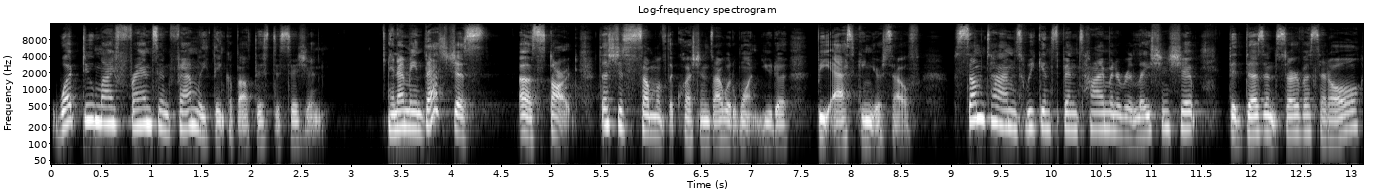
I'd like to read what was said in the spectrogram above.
What do my friends and family think about this decision? And I mean, that's just a start. That's just some of the questions I would want you to be asking yourself. Sometimes we can spend time in a relationship that doesn't serve us at all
